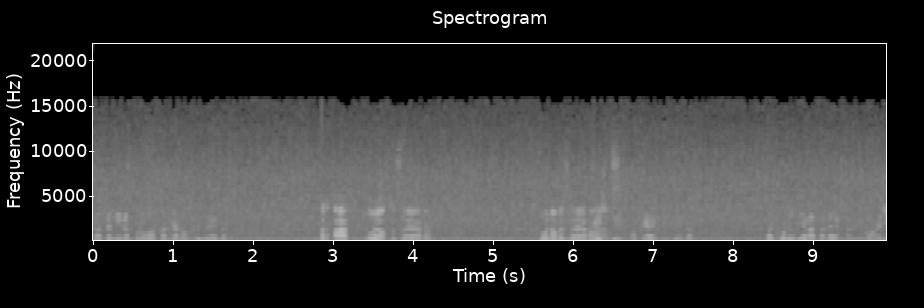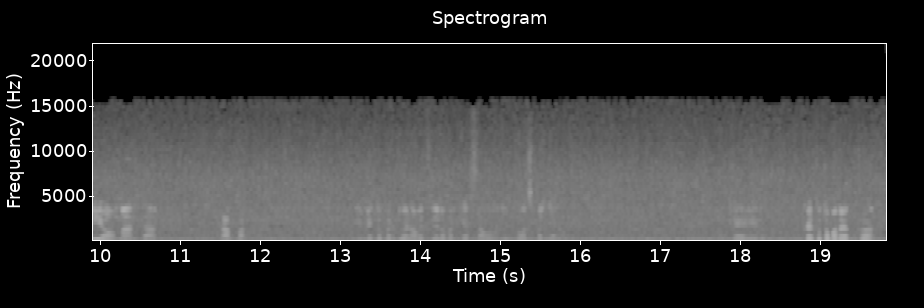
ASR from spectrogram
Datemi una prua perché non vi vedo. A, a 280. 290. Visti? eh. Ok, vi vedo. Qualcuno in virata a destra di voi? Io, Manta, K. mi metto per 290 perché stavo in prova sbagliato. Ok. vedo. Ok, tutta manetta.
